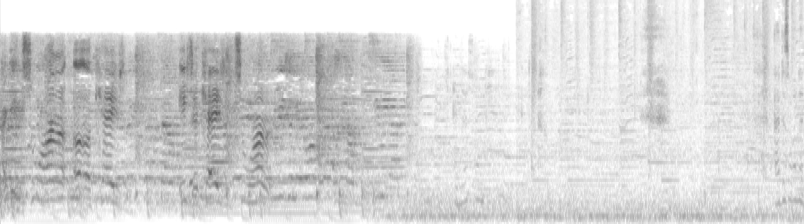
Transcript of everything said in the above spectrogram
I get 200 a occasion. Each occasion 200. And that's unpaid. I just want to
